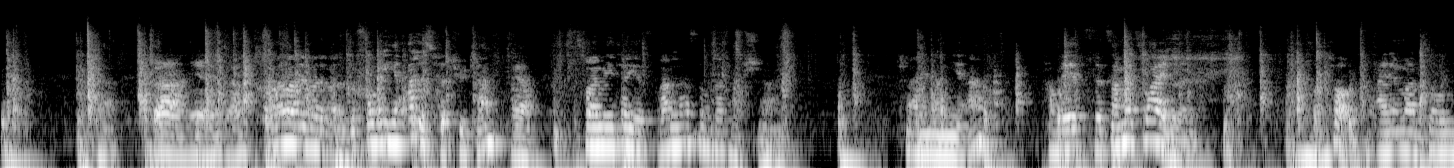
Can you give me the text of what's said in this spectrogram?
Ja. Da, hier hinter. Warte, warte, warte, warte. Bevor wir hier alles vertütern, Ja. zwei Meter jetzt dran lassen und dann abschneiden. Schneiden wir hier ab. Haben wir jetzt, jetzt haben wir zwei drin. Doch top. Eine mal zum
